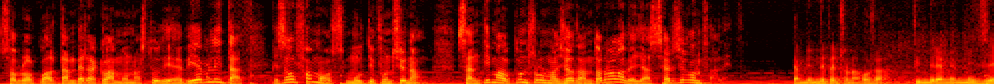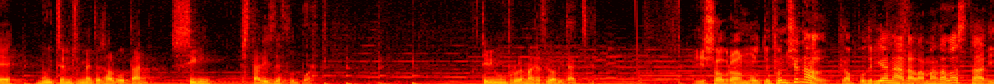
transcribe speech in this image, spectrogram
sobre el qual també reclama un estudi de viabilitat és el famós multifuncional. Sentim el cònsul major d'Andorra la Vella, Sergi González. També hem de pensar una cosa, tindrem en menys de 800 metres al voltant 5 estadis de futbol. Tenim un problema que es diu habitatge. I sobre el multifuncional, que podria anar de la mà de l'estadi,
